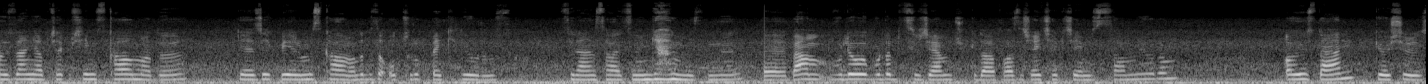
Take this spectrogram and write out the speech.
O yüzden yapacak bir şeyimiz kalmadı. Gezecek bir yerimiz kalmadı. Biz de oturup bekliyoruz tren saatinin gelmesini. Ee, ben vlogu burada bitireceğim çünkü daha fazla şey çekeceğimizi sanmıyorum. O yüzden görüşürüz.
